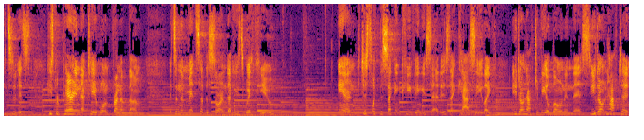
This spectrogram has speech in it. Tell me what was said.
It's it's he's preparing that table in front of them. It's in the midst of the storm that he's with you. And just like the second key thing he said is that Cassie, like you don't have to be alone in this. You don't have to,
